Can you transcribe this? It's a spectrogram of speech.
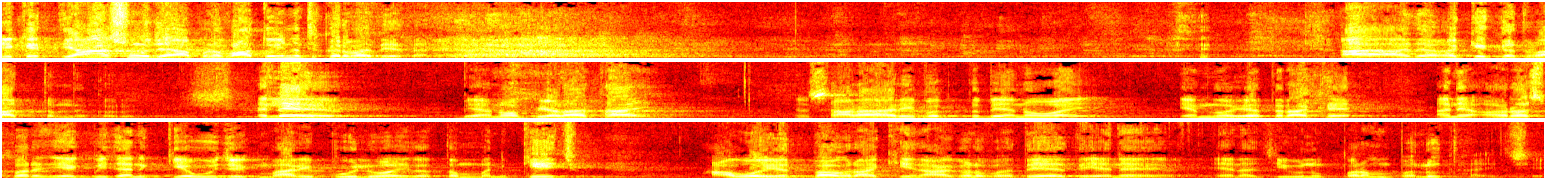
એ કે ત્યાં શું જાય? આપણે વાતો નથી કરવા દેતા. હા આજે હકીકત વાત તમને કરું એટલે બહેનો ભેળા થાય, સારા હરિભક્ત બહેનો હોય, એમનો હેત રાખે, અને અરસપર એકબીજાને કેવું જોઈએ મારી ભૂલ હોય તો તમે મને કહેજો. આવો હેદભાવ રાખીને આગળ વધે તો એને, એના જીવનું પરમ ભલું થાય છે.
